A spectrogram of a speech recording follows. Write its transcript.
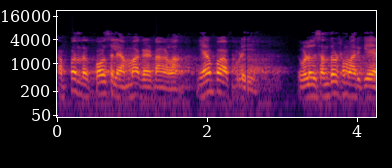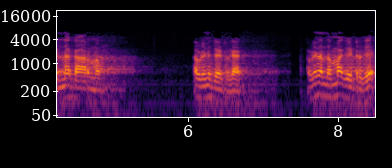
அப்ப அந்த கோசலை அம்மா கேட்டாங்களாம் ஏன்பா அப்படி? இவ்வளவு சந்தோஷமா இருக்கே என்ன காரணம்? அப்படின்னு கேட்டிருக்காரு. அப்படின்னு அந்த அம்மா கேட்டிருக்கு.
